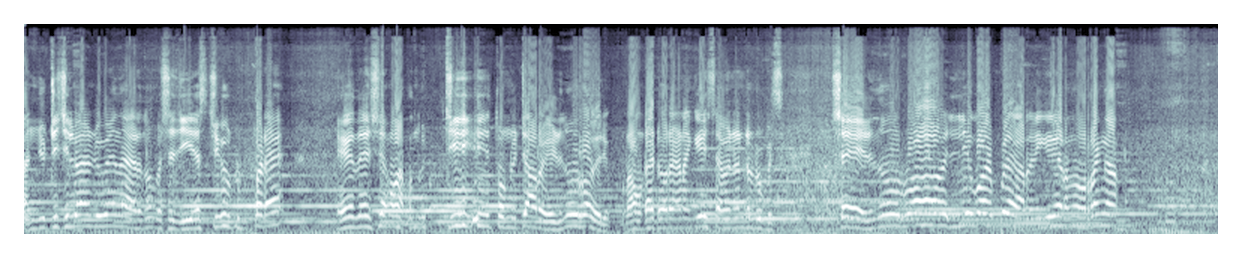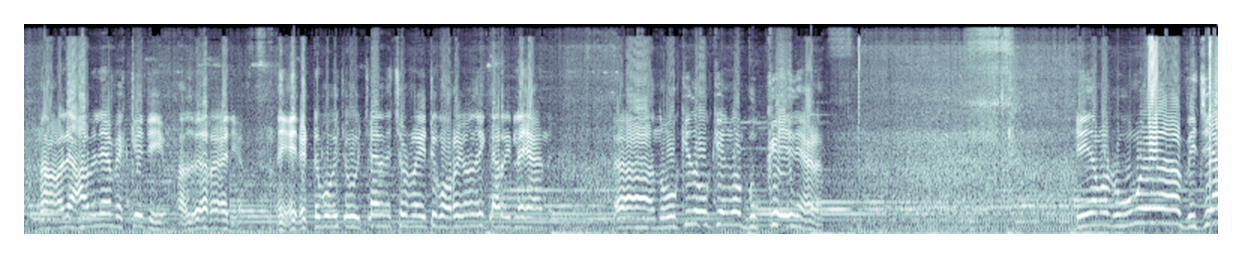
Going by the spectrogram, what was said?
അഞ്ഞൂറ്റി ചില്ലുവാൻ രൂപയെന്നായിരുന്നു പക്ഷേ ജി എസ് ടി ഉൾപ്പെടെ ഏകദേശം അറുന്നൂറ്റി തൊണ്ണൂറ്റാറ് എഴുന്നൂറ് രൂപ വരും. റൗണ്ടായിട്ട് പറയുകയാണെങ്കിൽ സെവൻ ഹൺഡ്രഡ് റുപ്പീസ് പക്ഷേ എഴുന്നൂറ് രൂപ വലിയ കുഴപ്പമില്ല. കാരണം എനിക്ക് കിടന്ന് ഉറങ്ങാം. നാളെ രാവിലെ ഞാൻ വെക്കേറ്റ് ചെയ്യും. അത് വേറെ കാര്യം. നേരിട്ട് പോയി ചോദിച്ചാൽ വെച്ചാൽ റേറ്റ് കുറയുമെന്ന് എനിക്കറിയില്ല. ഞാൻ നോക്കി നോക്കി അങ്ങ് ബുക്ക് ചെയ്തതാണ് ഇനി നമ്മൾ റൂം വിജയ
